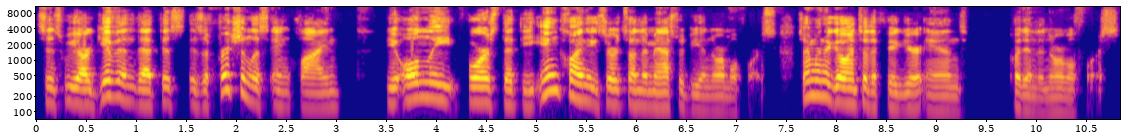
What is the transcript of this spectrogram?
Since we are given that this is a frictionless incline, the only force that the incline exerts on the mass would be a normal force. So I'm going to go into the figure and put in the normal force.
